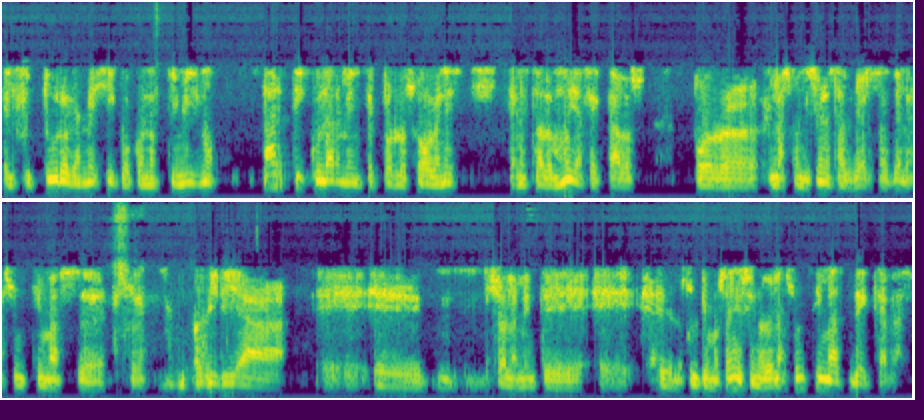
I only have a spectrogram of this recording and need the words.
el futuro de México con optimismo, particularmente por los jóvenes que han estado muy afectados por eh, las condiciones adversas de las últimas, eh, no diría eh, solamente de los últimos años, sino de las últimas décadas.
